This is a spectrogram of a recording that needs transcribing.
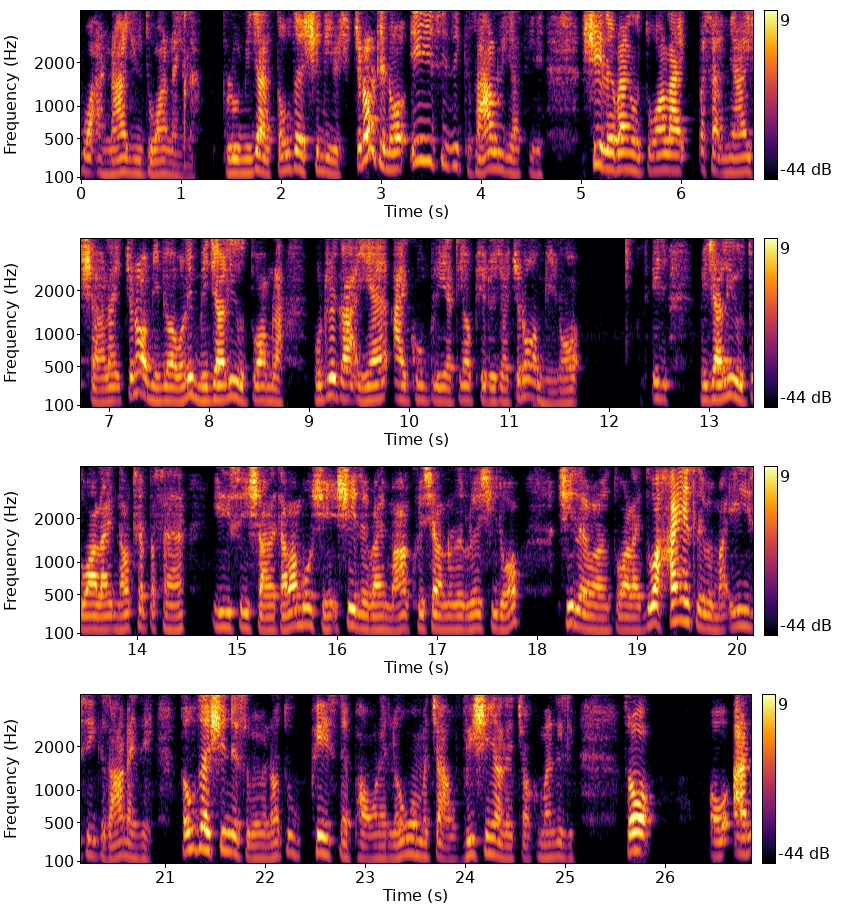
ပွားအနာယူသွားနိုင်လားဘလိုမြင်ကြ38နှစ်ရရှိကျွန်တော်ထင်တော့ AACC ကစားလို့ရသေးတယ်အရှိလေပိုင်းကိုတွားလိုက်ပတ်စံအများကြီးရှာလိုက်ကျွန်တော်အမြင်ပြောပါလေမေဂျာလီကိုတွားမလားမိုဒရစ်ကအရန် icon player တယောက်ဖြစ်လို့ကျွန်တော်အမြင်တော့ မေဂျာလီကိုသွားလိုက်နောက်ထပ်ပစံ EDC ရှာလိုက်ဒါမှမဟုတ်ရှင်အရှိလေပိုင်းမှာခရစ်စတီယာနိုရိုလည်းရှိတော့အရှိလေပိုင်းသွားလိုက်သူက highest level မှာ EDC ကစားနိုင်တယ်38နှစ်ဆိုပေမဲ့နော်သူ pace နဲ့ power နဲ့လုံးဝမကြောက် vision ရလဲကြောက် command လေးဆိုတော့ဟိုအန်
